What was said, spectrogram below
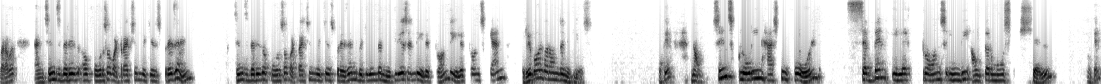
बराबर And since there is a force of attraction which is present, since there is a force of attraction which is present between the nucleus and the electron, the electrons can revolve around the nucleus. Okay. Now, since chlorine has to hold seven electrons in the outermost shell, okay,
